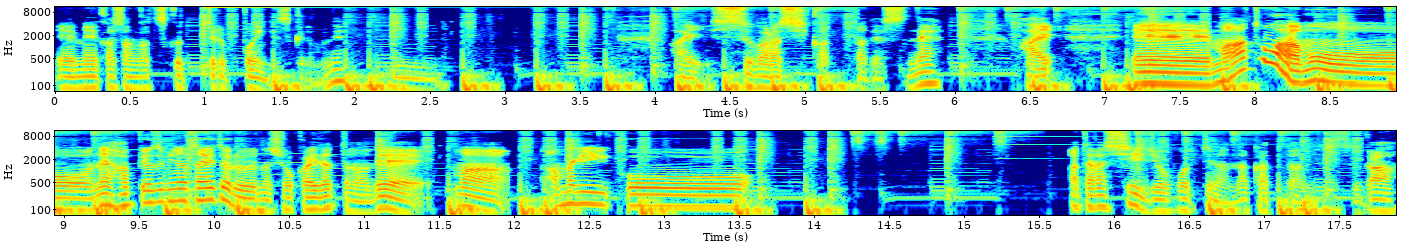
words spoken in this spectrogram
えーメーカーさんが作ってるっぽいんですけどもね。うん。はい、素晴らしかったですね。はい。えー、まあ、あとはもうね、発表済みのタイトルの紹介だったので、まあ、あまりこう、新しい情報っていうのはなかったんですが、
